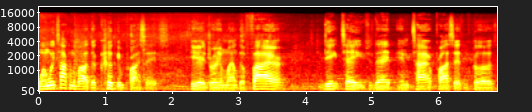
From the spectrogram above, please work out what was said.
When we're talking about the cooking process here at Dreamland, the fire dictates that entire process because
